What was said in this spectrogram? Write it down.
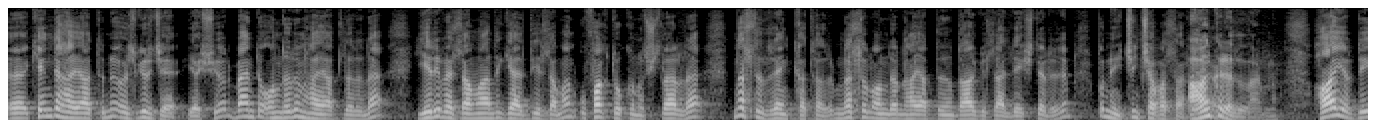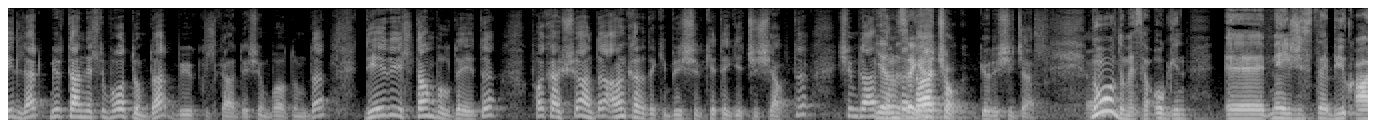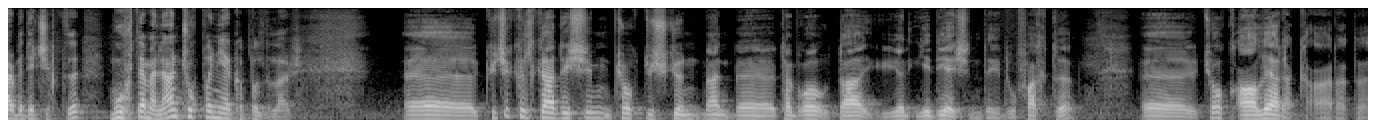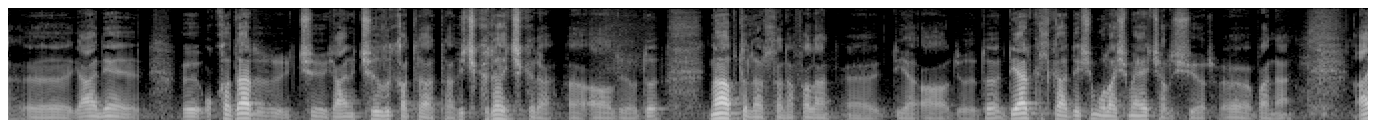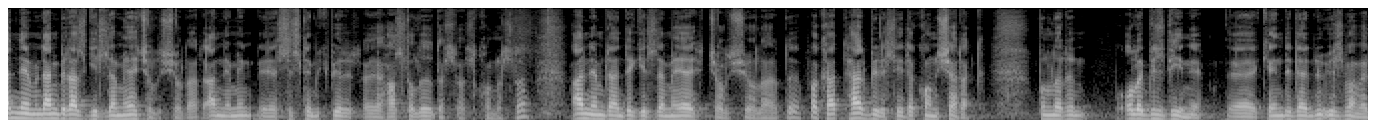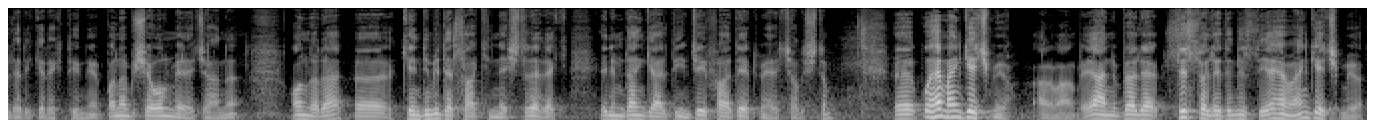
Ee, kendi hayatını özgürce yaşıyor. Ben de onların hayatlarına yeri ve zamanı geldiği zaman ufak dokunuşlarla nasıl renk katarım, nasıl onların hayatlarını daha güzelleştiririm, bunun için çaba sarf ediyorum. Ankaralılar mı? Hayır değiller. Bir tanesi Bodrum'da, büyük kız kardeşim Bodrum'da. Diğeri İstanbul'daydı. Fakat şu anda Ankara'daki bir şirkete geçiş yaptı. Şimdi Ankara'da Yanınıza daha geldi. çok görüşeceğiz. Ne oldu mesela o gün e, mecliste büyük arbede çıktı. Muhtemelen çok paniğe kapıldılar. Ee, küçük kız kardeşim çok düşkün. Ben e, tabii o daha ye- yedi yaşındaydı, ufaktı. Ee, çok ağlayarak aradı. Ee, yani e, o kadar yani çığlık ata ata, hıçkıra hıçkıra ha, ağlıyordu. Ne yaptılar sana falan e, diye ağlıyordu. Diğer kız kardeşim ulaşmaya çalışıyor e, bana. Annemden biraz gizlemeye çalışıyorlar. Annemin e, sistemik bir e, hastalığı da söz konusu. Annemden de gizlemeye çalışıyorlardı. Fakat her birisiyle konuşarak bunların olabildiğini, e, kendilerini üzmemeleri gerektiğini, bana bir şey olmayacağını, onlara e, kendimi de sakinleştirerek elimden geldiğince ifade etmeye çalıştım. E, bu hemen geçmiyor Armağan Bey. Yani böyle siz söylediniz diye hemen geçmiyor.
